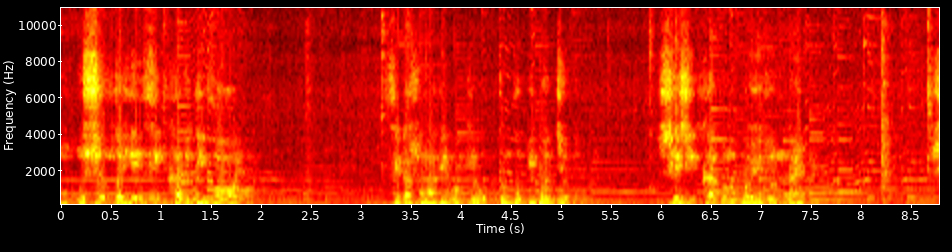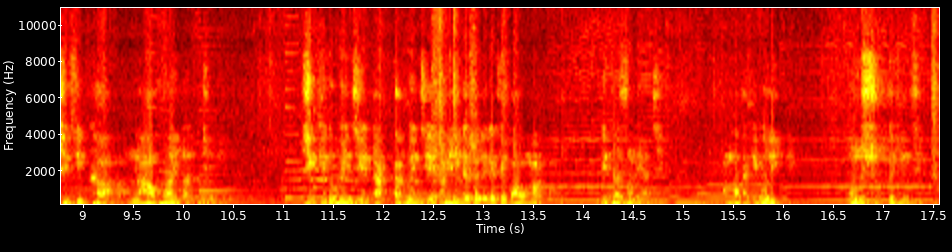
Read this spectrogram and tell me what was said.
মনুষ্যত্বহীন শিক্ষা যদি হয়, সেটা সমাজের পক্ষে অত্যন্ত বিপজ্জনক। সে শিক্ষার কোনো প্রয়োজন নাই। সে শিক্ষা না হয় বাঞ্ছনীয়। শিক্ষিত হয়েছে, ডাক্তার হয়েছে, আমেরিকা চলে গেছে, বাবা মা বৃদ্ধাশ্রমে আছে। আমরা তাকে বলি মনুষ্যত্বহীন শিক্ষা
